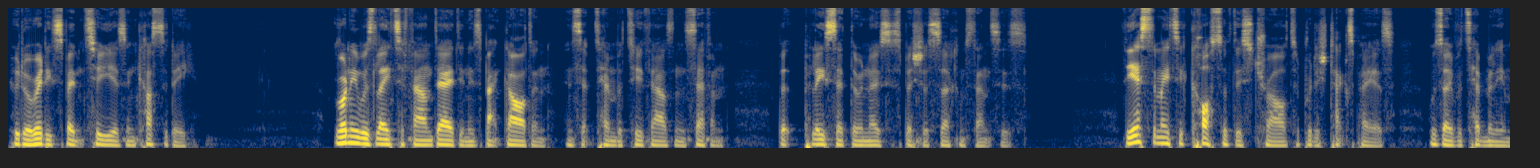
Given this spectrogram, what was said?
who'd already spent two years in custody. Ronnie was later found dead in his back garden in September 2007, but police said there were no suspicious circumstances. The estimated cost of this trial to British taxpayers was over £10 million.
